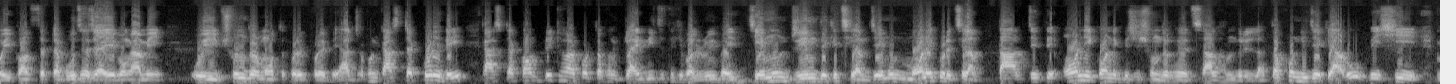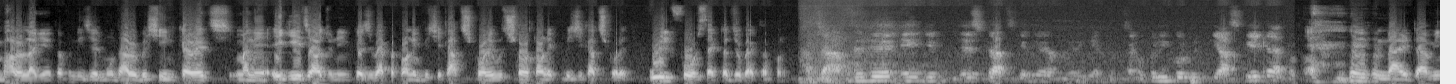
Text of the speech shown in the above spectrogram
ওই কনসেপ্টটা বুঝে যাই এবং আমি ওই সুন্দর মতো করে করে দেয়। আর যখন কাজটা করে দেই কাজটা কমপ্লিট হওয়ার পর তখন ক্লায়েন্ট নিজে থেকে বলে রুমি ভাই যেমন ড্রিম দেখেছিলাম যেমন মনে করেছিলাম তার চাইতে অনেক অনেক বেশি সুন্দর হয়েছে আলহামদুলিল্লাহ। তখন নিজেকে আরও বেশি ভালো লাগে তখন নিজের মধ্যে আরও বেশি ইনকারেজ মানে এগিয়ে যাওয়ার জন্য ইনকারেজ ব্যাপারটা অনেক বেশি কাজ করে উৎসাহটা অনেক বেশি কাজ করে। উইল ফোর্স একটা যোগায় তখন। আচ্ছা আপনি যে এই ড্রেসটা আজকে যে আপনি করছেন ওপেনিং করবেন কি আজকে এটা? না এটা আমি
